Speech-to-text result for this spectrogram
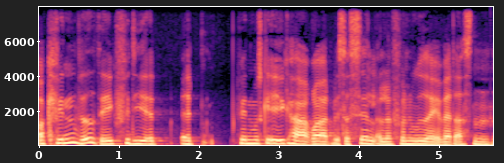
og kvinden ved det ikke, fordi at, at kvinden måske ikke har rørt ved sig selv, eller fundet ud af, hvad der sådan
